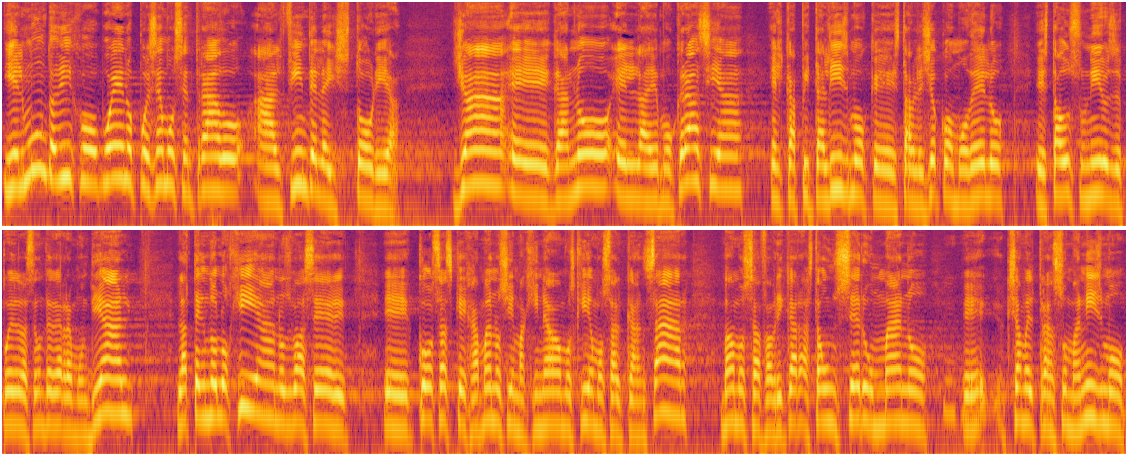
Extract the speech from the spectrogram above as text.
y el mundo dijo, bueno, pues hemos entrado al fin de la historia ya eh, ganó la democracia, el capitalismo que estableció como modelo Estados Unidos después de la Segunda Guerra Mundial, la tecnología nos va a hacer eh, cosas que jamás nos imaginábamos que íbamos a alcanzar, vamos a fabricar hasta un ser humano eh, que se llama el transhumanismo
